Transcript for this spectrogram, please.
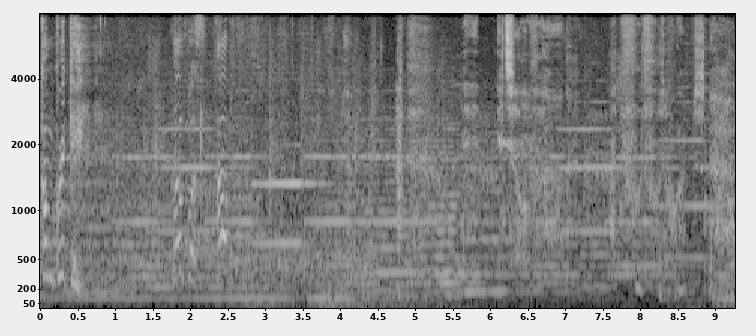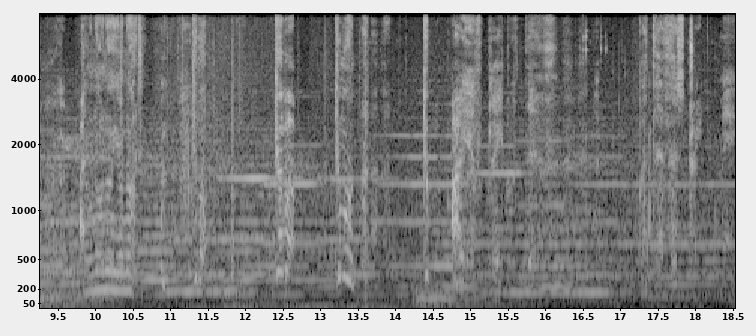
Come quickly! Help us! Help! It's over. I'm food for the worms now. No, no, no, you're not. Come on. Come on. Come on. I have played with death, but death has trained me.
